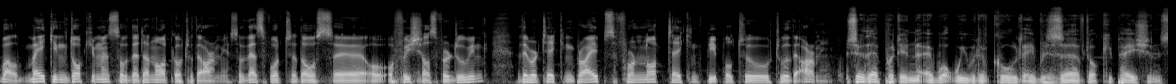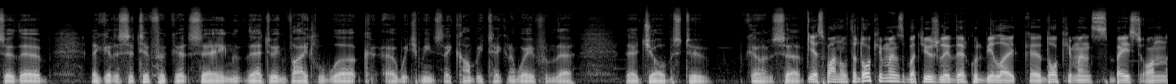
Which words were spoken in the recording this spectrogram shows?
well, making documents so they do not go to the army. So that's what those uh, officials were doing. They were taking bribes for not taking people to to the army. So they're put in what we would have called called a reserved occupation. So they they get a certificate saying they're doing vital work, uh, which means they can't be taken away from their their jobs to go and serve. Yes, one of the documents, but usually there could be like uh, documents based on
